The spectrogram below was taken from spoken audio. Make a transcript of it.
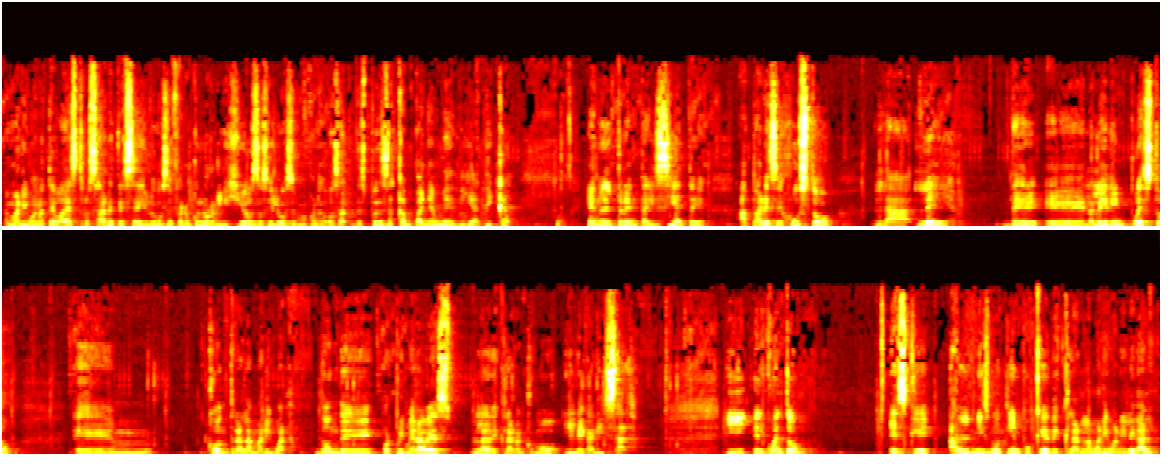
la marihuana te va a destrozar, etc. Y luego se fueron con los religiosos y luego se fueron con, o sea, después de esa campaña mediática, en el 37 aparece justo la ley de eh, la ley de impuesto em, contra la marihuana, donde por primera vez la declaran como ilegalizada. Y el cuento es que al mismo tiempo que declaran la marihuana ilegal,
